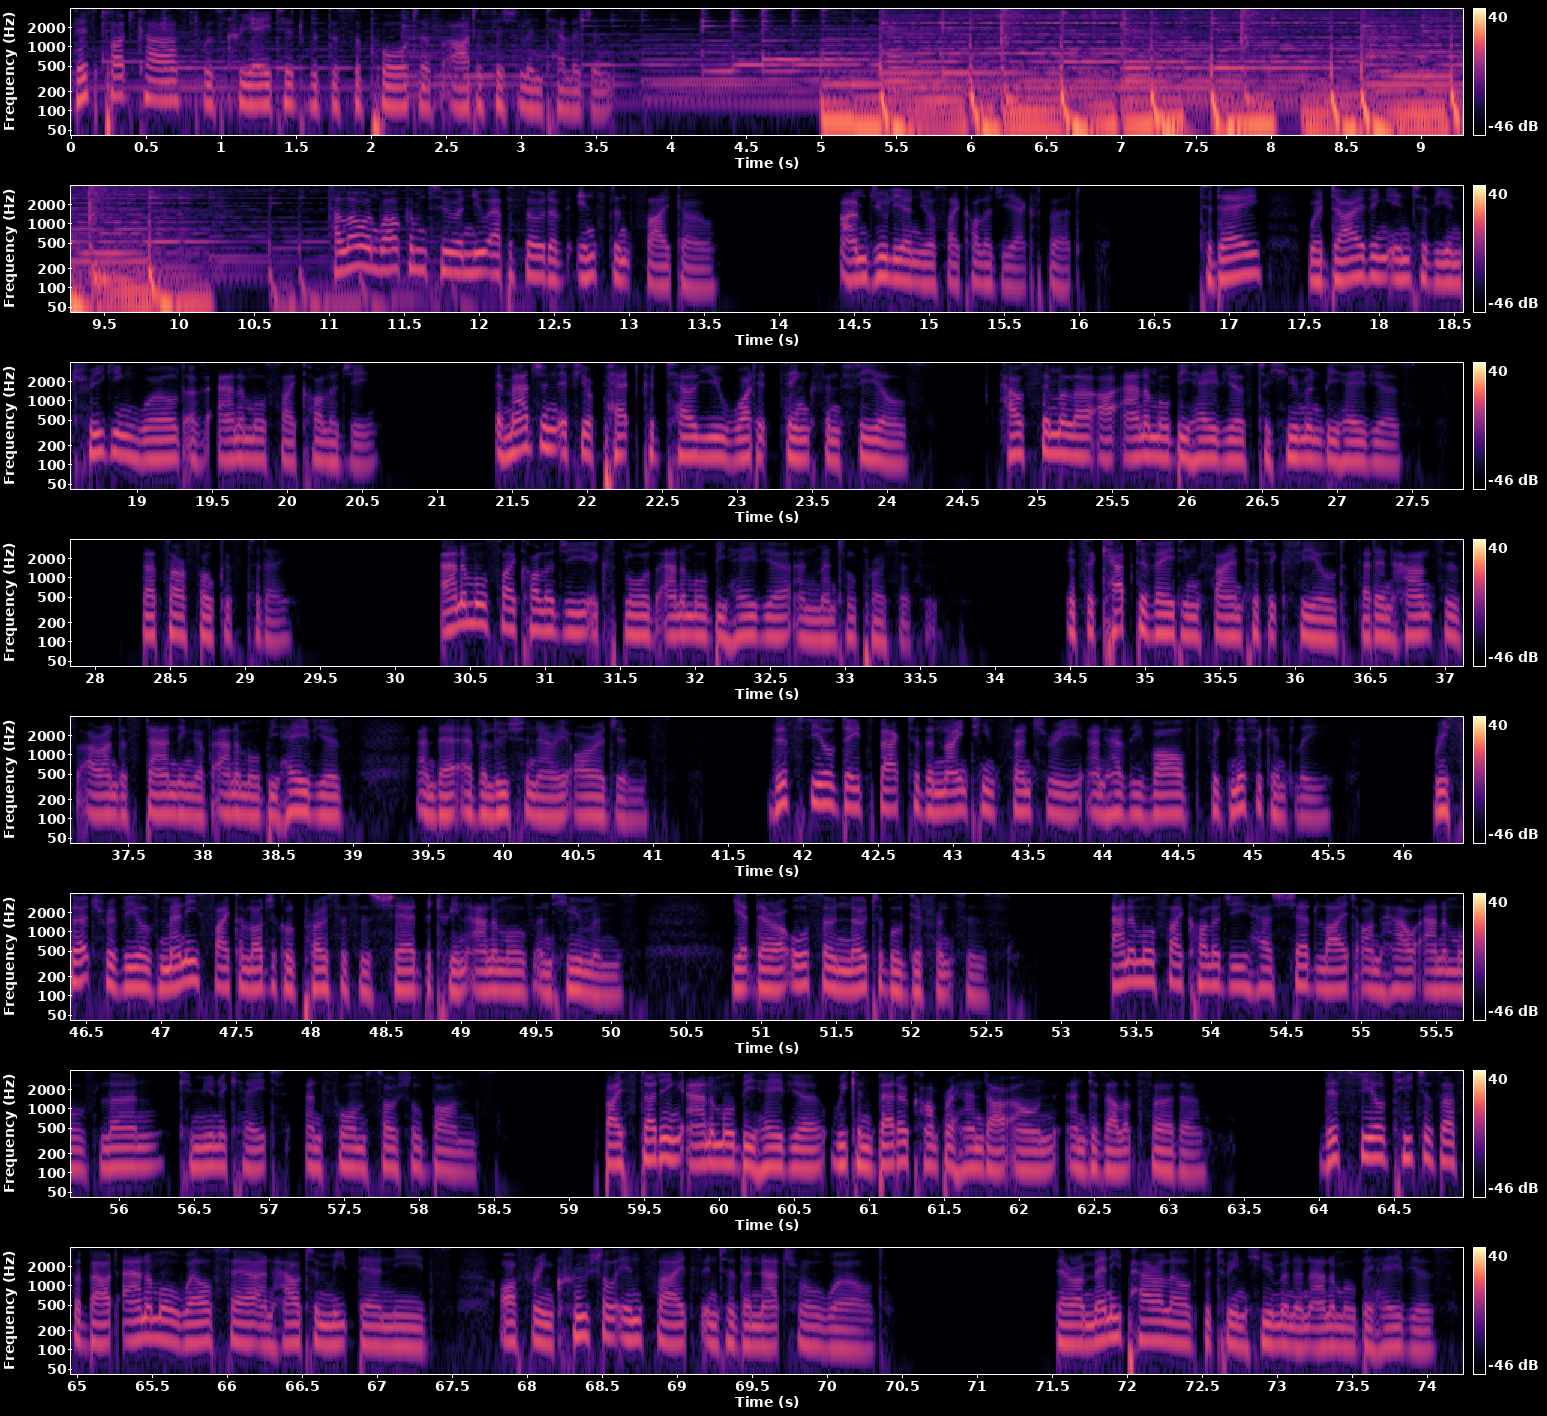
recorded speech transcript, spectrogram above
This podcast was created with the support of artificial intelligence. Hello and welcome to a new episode of Instant Psycho. I'm Julian, your psychology expert. Today, we're diving into the intriguing world of animal psychology. Imagine if your pet could tell you what it thinks and feels. How similar are animal behaviors to human behaviors? That's our focus today. Animal psychology explores animal behavior and mental processes. It's a captivating scientific field that enhances our understanding of animal behaviors and their evolutionary origins. This field dates back to the 19th century and has evolved significantly. Research reveals many psychological processes shared between animals and humans, yet there are also notable differences. Animal psychology has shed light on how animals learn, communicate, and form social bonds. By studying animal behavior, we can better comprehend our own and develop further. This field teaches us about animal welfare and how to meet their needs, offering crucial insights into the natural world. There are many parallels between human and animal behaviors.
